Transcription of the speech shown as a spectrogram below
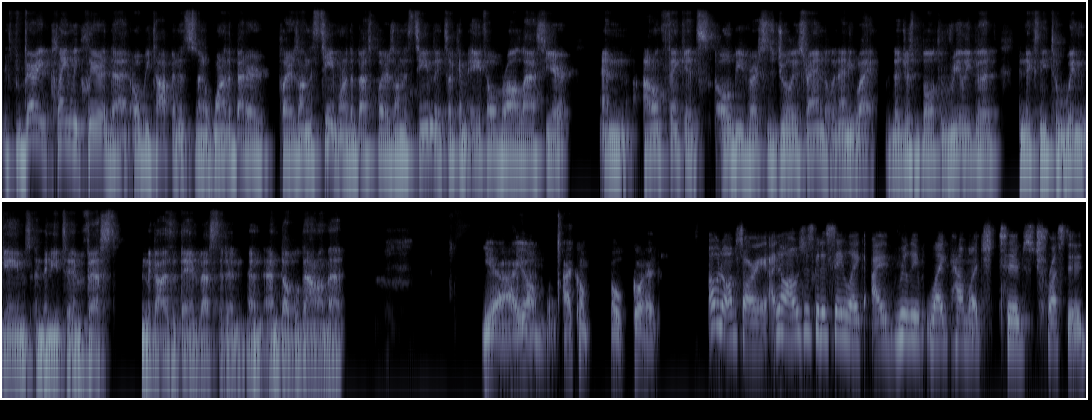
it's very plainly clear that Obi Toppin is you know, one of the better players on this team, one of the best players on this team. They took him eighth overall last year. And I don't think it's Obi versus Julius Randle in any way. They're just both really good. The Knicks need to win games and they need to invest in the guys that they invested in and, and double down on that. Yeah, I um I come oh go ahead. Oh no, I'm sorry. I know I was just gonna say like I really liked how much Thibs trusted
